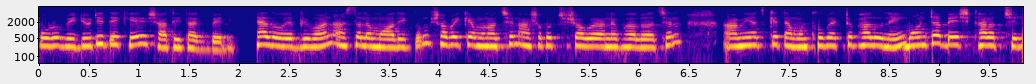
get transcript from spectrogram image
পুরো ভিডিওটি দেখে সাথে থাকবেন। হ্যালো এভরিওয়ান আসসালামু আলাইকুম সবাই কেমন আছেন? আশা করছি সবাই অনেক ভালো আছেন। আমি আজকে তেমন খুব একটা ভালো নেই। মনটা বেশ খারাপ ছিল,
